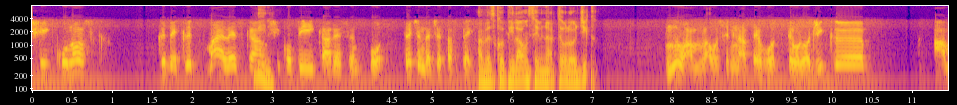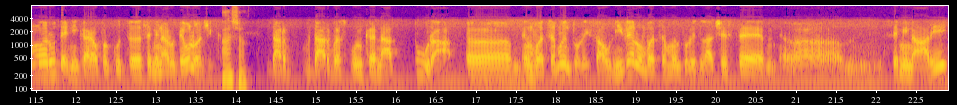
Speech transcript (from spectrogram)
și cunosc cât de cât, mai ales că am Bine. și copiii care sunt. Bun, trecem de acest aspect. Aveți copii la un seminar teologic? Nu am la un seminar teo- teologic, uh, am rudenii care au făcut uh, seminarul teologic. Așa. Dar, dar vă spun că natura uh, învățământului sau nivelul învățământului de la aceste uh, seminarii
